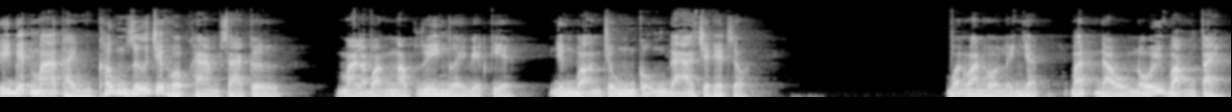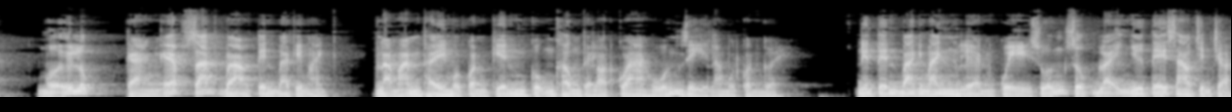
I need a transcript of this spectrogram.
Khi biết Mã Thành không giữ chiếc hộp khảm xà cử mà là bọn Ngọc Duy người Việt kia, Nhưng bọn chúng cũng đã chết hết rồi Bọn oan hồn lính Nhật Bắt đầu nối vòng tay, Mỗi lúc càng ép sát vào tên bà Kim Anh làm hắn thấy một con kiến Cũng không thể lọt qua huống gì là một con người. Nên tên ba Kim Anh liền quỳ xuống sụp lạy như tế sao trên trời.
